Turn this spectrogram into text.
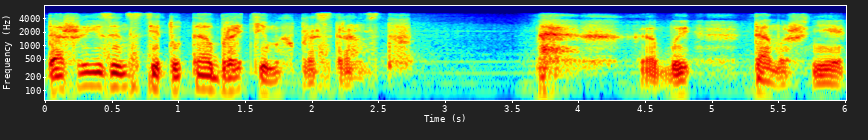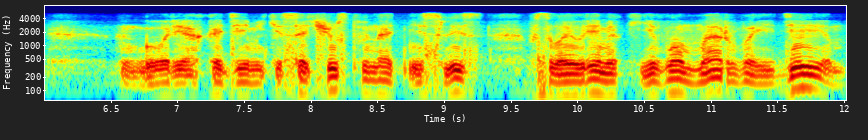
даже из Института обратимых пространств. Эх, бы тамошние Горе-академики сочувственно отнеслись в свое время к его мэрво идеям,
